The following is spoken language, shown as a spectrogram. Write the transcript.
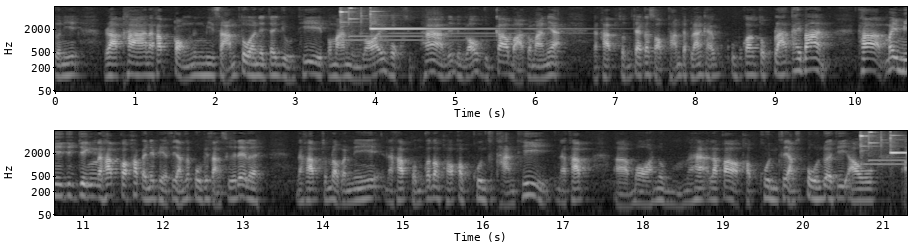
ตัวนี้ ราคานะครับกล่องหนึ่งมี 3 ตัวเนี่ยจะอยู่ที่ประมาณ 165 หรือ 169 บาทประมาณเนี้ยนะครับสนใจก็สอบถามจากร้านขายอุปกรณ์ตกปลาใกล้บ้าน ถ้าไม่มีจริงๆนะครับก็เข้าไปในเพจสยามสปูไปสั่งซื้อได้เลยนะครับสำหรับวันนี้นะครับผมก็ต้องขอขอบคุณสถานที่นะครับ บ่อหนุ่มนะฮะแล้วก็ขอบคุณสยามสปูนด้วยที่เอาอ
